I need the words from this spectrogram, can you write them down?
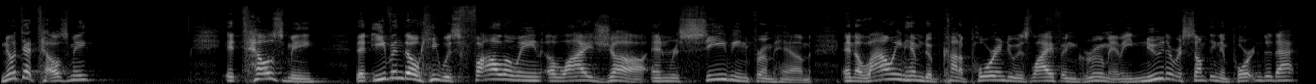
You know what that tells me? It tells me that even though he was following Elijah and receiving from him and allowing him to kind of pour into his life and groom him, he knew there was something important to that.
